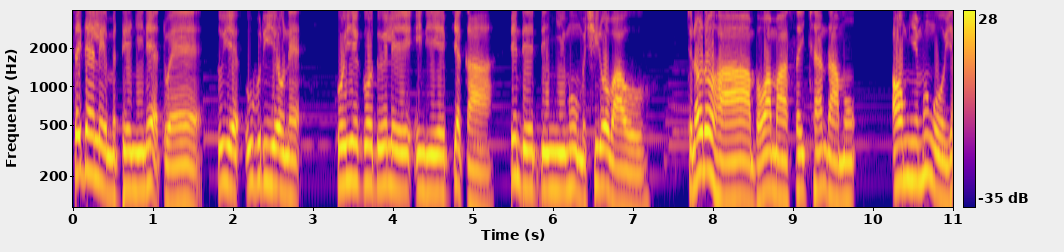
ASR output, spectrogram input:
စိတ်တက်လေမတင်ညီတဲ့အတွက်သူ့ရဲ့ဥပရိယုံနဲ့ကိုရီကိုသွေးလေအိန္ဒိယပြက်ကတင့်တယ်တင်ညီမှုမရှိတော့ပါဘူး ကျွန်တော်တို့ဟာဘဝမှာစိတ်ချမ်းသာမှုအောင်မြင်မှုကိုရ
